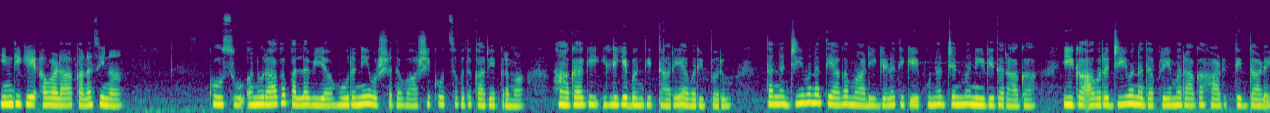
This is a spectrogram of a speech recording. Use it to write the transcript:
ಇಂದಿಗೆ ಅವಳ ಕನಸಿನ ಕೂಸು ಅನುರಾಗ ಪಲ್ಲವಿಯ ಮೂರನೇ ವರ್ಷದ ವಾರ್ಷಿಕೋತ್ಸವದ ಕಾರ್ಯಕ್ರಮ. ಹಾಗಾಗಿ ಇಲ್ಲಿಗೆ ಬಂದಿದ್ದಾರೆ ಅವರಿಬ್ಬರು. ತನ್ನ ಜೀವನ ತ್ಯಾಗ ಮಾಡಿ ಗೆಳತಿಗೆ ಪುನರ್ಜನ್ಮ ನೀಡಿದ ರಾಗ ಈಗ ಅವರ ಜೀವನದ ಪ್ರೇಮರಾಗ ಹಾಡುತ್ತಿದ್ದಾಳೆ.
